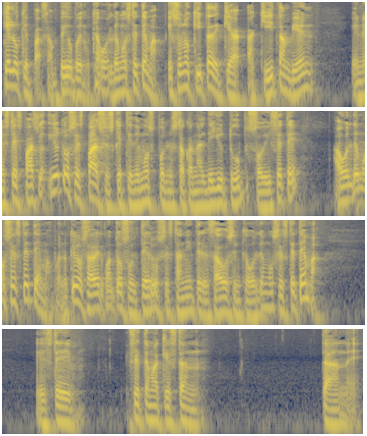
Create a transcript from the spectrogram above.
¿qué es lo que pasa? Pero bueno, que abordemos este tema. Eso no quita de que aquí también en este espacio y otros espacios que tenemos por nuestro canal de YouTube, Soy ICT, abordemos este tema. Bueno, quiero saber cuántos solteros están interesados en que abordemos este tema. Este, este tema que es tan, tan, eh,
